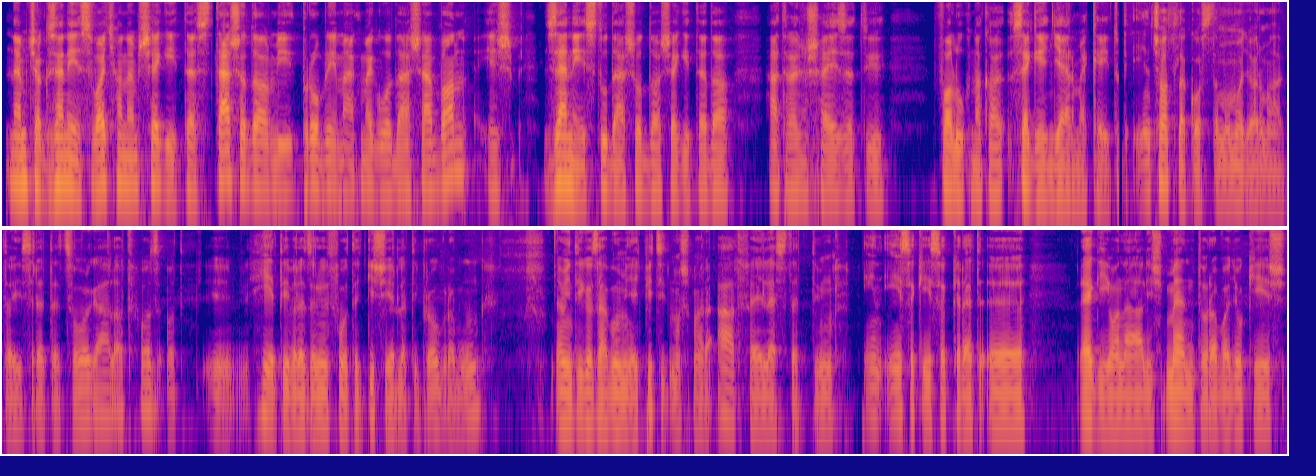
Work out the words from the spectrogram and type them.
Nem csak zenész vagy, hanem segítesz társadalmi problémák megoldásában, és zenész tudásoddal segíted a hátrányos helyzetű faluknak a szegény gyermekeit. Én csatlakoztam a Magyar Máltai Szeretett Szolgálathoz, ott 7 évvel ezelőtt volt egy kísérleti programunk, amint igazából mi egy picit most már átfejlesztettünk. Én észak-észak-kelet regionális mentora vagyok és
